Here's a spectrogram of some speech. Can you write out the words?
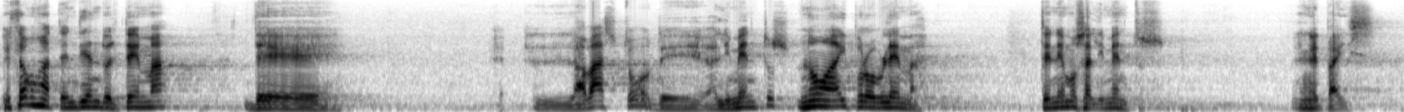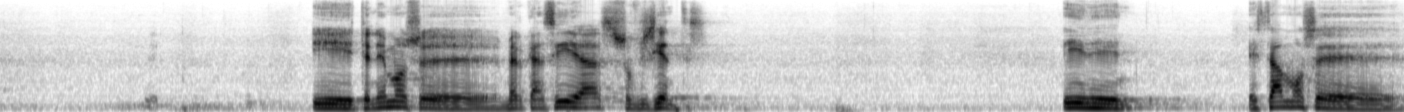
estamos atendiendo el tema de abasto de alimentos, no hay problema, tenemos alimentos en el país y tenemos eh, mercancías suficientes. Y estamos eh,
